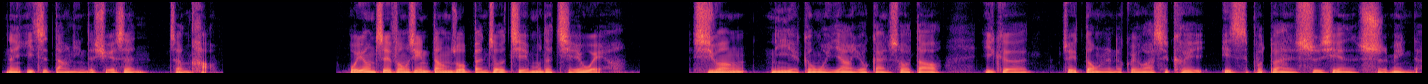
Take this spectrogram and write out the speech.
能一直当您的学生，真好。我用这封信当做本周节目的结尾啊。希望你也跟我一样有感受到，一个最动人的规划是可以一直不断实现使命的，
